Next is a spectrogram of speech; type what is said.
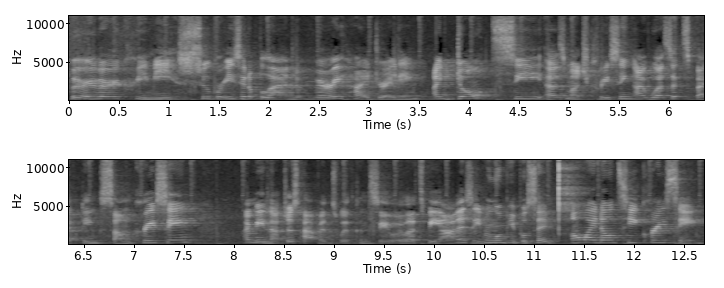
Very, very creamy, super easy to blend, very hydrating. I don't see as much creasing. I was expecting some creasing. I mean, that just happens with concealer, let's be honest. Even when people say, oh, I don't see creasing,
